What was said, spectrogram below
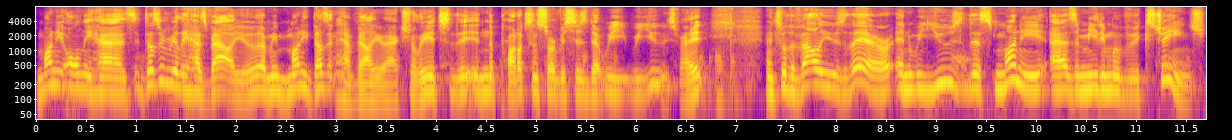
Money only has it doesn't really has value. I mean, money doesn't have value actually. It's the, in the products and services that we we use, right? And so the value is there, and we use this money as a medium of exchange.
